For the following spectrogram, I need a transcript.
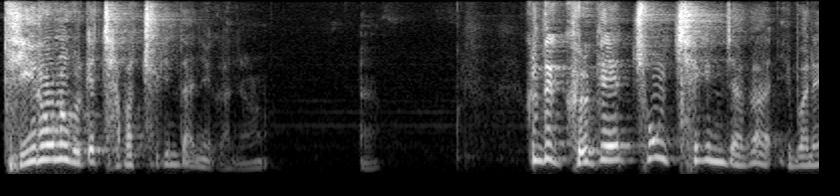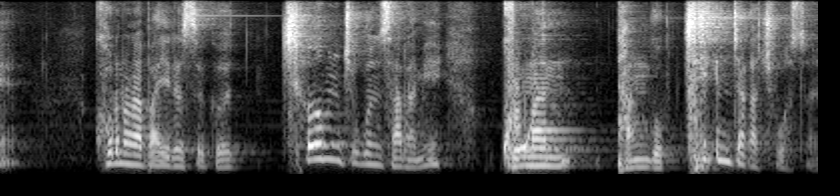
뒤로는 그렇게 잡아 죽인다니까요 그런데 그게 총책임자가 이번에 코로나 바이러스 그 처음 죽은 사람이 공안 당국 책임자가 죽었어요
